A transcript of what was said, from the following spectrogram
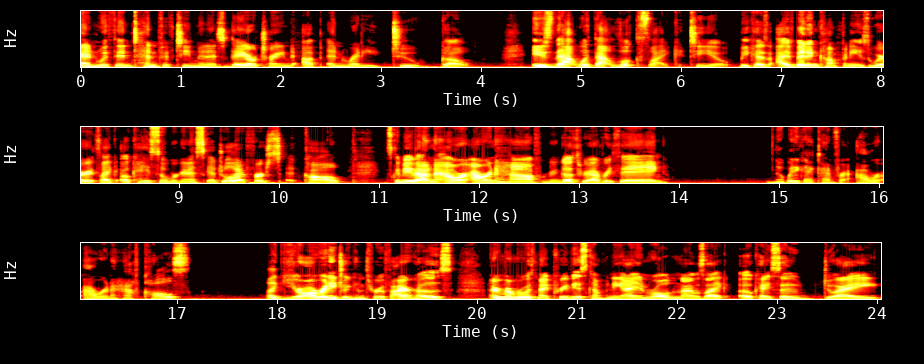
and within 10 15 minutes, they are trained up and ready to go. Is that what that looks like to you? Because I've been in companies where it's like, okay, so we're going to schedule our first call. It's going to be about an hour, hour and a half. We're going to go through everything. Nobody got time for hour, hour and a half calls. Like you're already drinking through a fire hose. I remember with my previous company, I enrolled and I was like, okay, so do I,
